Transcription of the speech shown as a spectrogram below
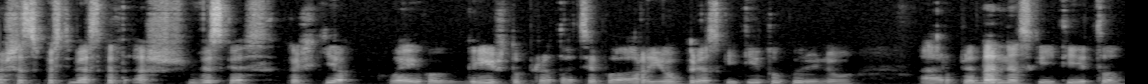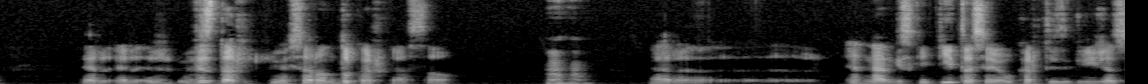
aš esu pastebėjęs, kad aš viskas kažkiek laiko grįžtu prie to ciklo, ar jau prie skaitytų kūrinių, ar prie dar neskaitytų. Ir, ir, ir vis dar juose randu kažką savo. Mhm. Ir, ir netgi skaitytose jau kartais grįžęs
